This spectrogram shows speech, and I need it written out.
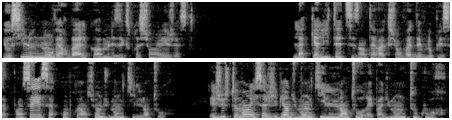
et aussi le non-verbal comme les expressions et les gestes la qualité de ces interactions va développer sa pensée et sa compréhension du monde qui l'entoure. Et justement, il s'agit bien du monde qui l'entoure et pas du monde tout court,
